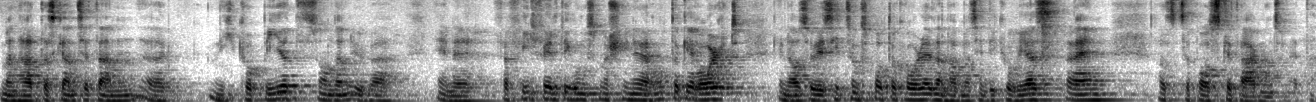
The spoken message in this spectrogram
man hat das Ganze dann äh, nicht kopiert, sondern über eine Vervielfältigungsmaschine heruntergerollt, genauso wie Sitzungsprotokolle, dann hat man es in die Kuverts rein, hat es zur Post getragen und so weiter.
